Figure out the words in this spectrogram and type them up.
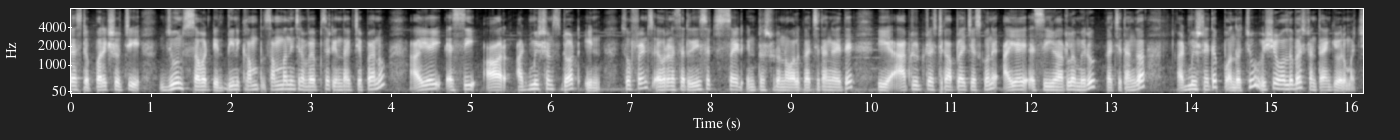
టెస్ట్ పరీక్ష వచ్చి జూన్ సెవెంటీన్ దీనికి సంబంధించిన వెబ్సైట్ ఇందాక చెప్పాను IISER admissions dot in. So friends ఎవరైనా సరే రీసెర్చ్ సైడ్ ఇంట్రెస్టెడ్ ఉన్న వాళ్ళు ఖచ్చితంగా అయితే ఈ యాప్టిట్యూడ్ టెస్ట్కి అప్లై చేసుకొని ఐఐఎస్సిఆర్లో మీరు ఖచ్చితంగా అడ్మిషన్ అయితే పొందొచ్చు. Wish all the best and thank you very much.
